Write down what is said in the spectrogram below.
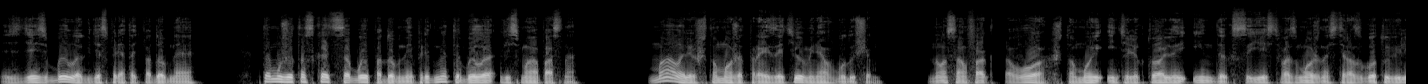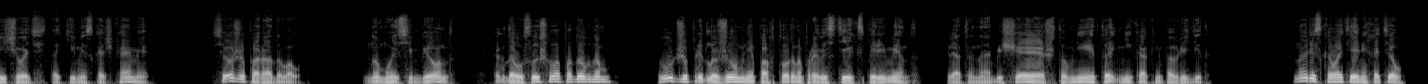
Здесь было где спрятать подобное тому же таскать с собой подобные предметы было весьма опасно. Мало ли что может произойти у меня в будущем. Но сам факт того, что мой интеллектуальный индекс есть возможность раз в год увеличивать такими скачками, все же порадовал. Но мой симбионт, когда услышал о подобном, тут же предложил мне повторно провести эксперимент, клятвенно обещая, что мне это никак не повредит. Но рисковать я не хотел.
